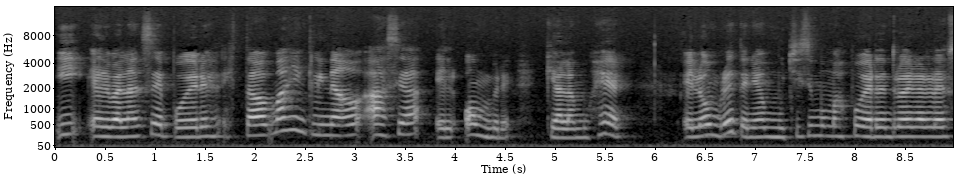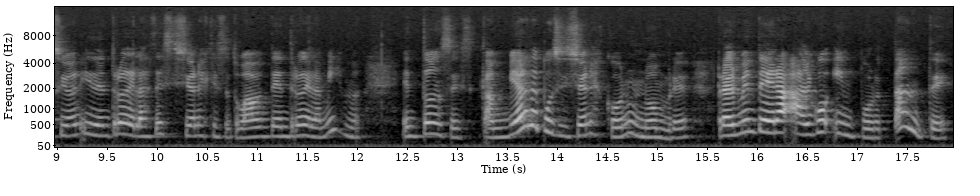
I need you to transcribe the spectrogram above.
y el balance de poderes estaba más inclinado hacia el hombre que a la mujer. El hombre tenía muchísimo más poder dentro de la relación y dentro de las decisiones que se tomaban dentro de la misma. Entonces, cambiar de posiciones con un hombre realmente era algo importante,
